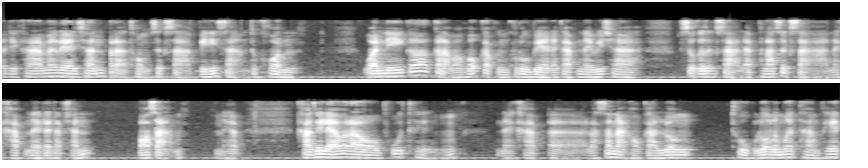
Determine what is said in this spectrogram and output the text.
วัสดีครับนักเรียนชั้นประถมศึกษาปีที่ 3 ทุกคน วันนี้ก็กลับมาพบกับคุณครูเบียร์นะครับในวิชาสุขศึกษาและพละศึกษานะครับในระดับชั้นป .3 นะครับคราวที่แล้วเราพูดถึงนะครับลักษณะของการล่วงถูกล่วงละเมิดทางเพศ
